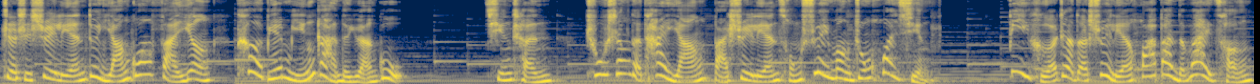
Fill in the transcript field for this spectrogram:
这是睡莲对阳光反应特别敏感的缘故。清晨。初升的太阳把睡莲从睡梦中唤醒，闭合着的睡莲花瓣的外层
